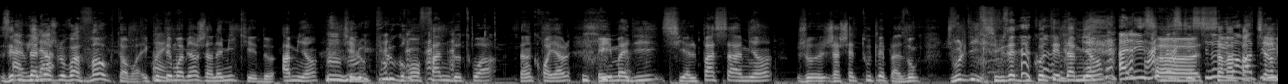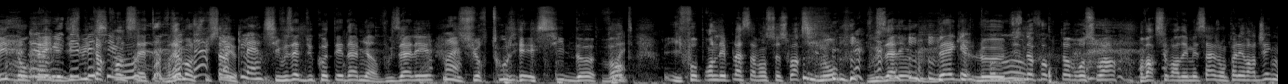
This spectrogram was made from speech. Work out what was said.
Zénith Ah oui, Damien, je le vois 20 octobre. Écoutez-moi bien, j'ai un ami qui est de Amiens, qui est Mhm. le plus grand fan de toi. C'est incroyable. Et il m'a dit si elle passe à Amiens, j'achète toutes les places. Donc, je vous le dis, si vous êtes du côté d'Amiens, euh, ça va partir plus. vite. Donc là, il est 18h37. Vraiment, je suis sérieux. Si vous êtes du côté d'Amiens, vous allez Ouais. sur tous les sites de vente. Il faut prendre les places avant ce soir, sinon vous allez beg le promo. 19 octobre au soir. On va recevoir des messages. On peut aller voir Jane,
